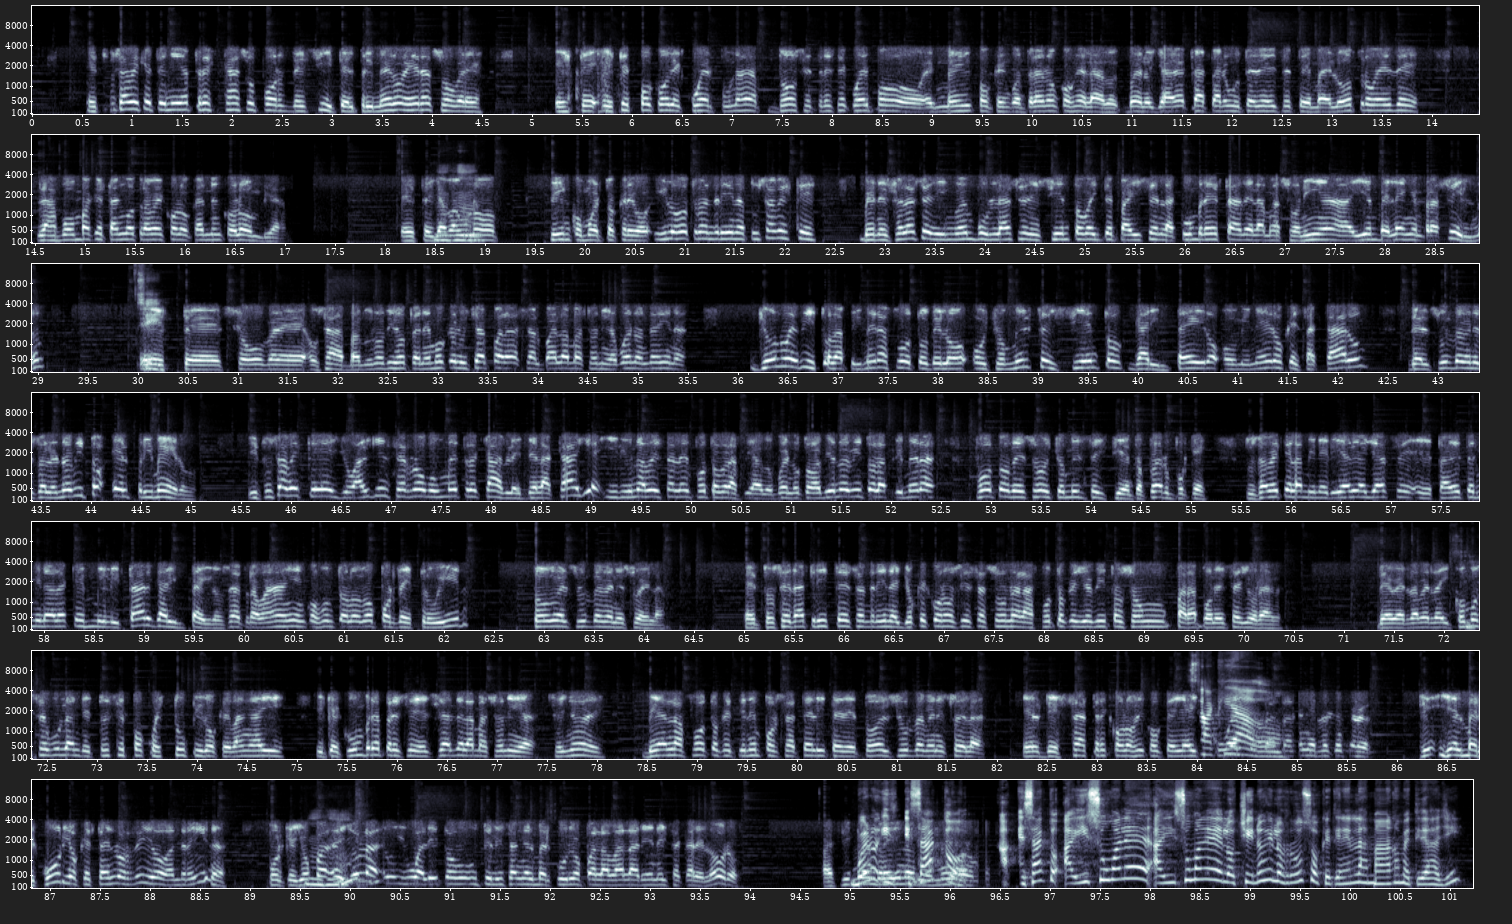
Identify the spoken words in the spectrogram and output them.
eh, tú sabes que tenía tres casos por decirte. El primero era sobre este, este poco de cuerpo, unas 12, 13 cuerpos en México que encontraron congelados. Bueno, ya trataron ustedes ese tema. El otro es de las bombas que están otra vez colocando en Colombia Este, ya van unos cinco muertos, creo. Y lo otro, Andrina, tú sabes que Venezuela se dignó en burlarse de 120 países en la cumbre esta de la Amazonía ahí en Belén, en Brasil, ¿no? Este, sobre, o sea, Maduro dijo, tenemos que luchar para salvar la Amazonía. Bueno, Andreina, yo no he visto la primera foto de los 8.600 garimpeiros o mineros que sacaron del sur de Venezuela. No he visto el primero. Y tú sabes que ellos, alguien se roba un metro de cable de la calle y de una vez sale fotografiado. Bueno, todavía no he visto la primera foto de esos 8.600, claro, porque tú sabes que la minería de allá se está determinada que es militar garimpeiro, o sea, trabajan en conjunto los dos por destruir todo el sur de Venezuela. Entonces da triste, Sandrina, yo que conocí esa zona, las fotos que yo he visto son para ponerse a llorar. De verdad, verdad. ¿Y cómo se burlan de todo ese poco estúpido que van ahí y que cumbre presidencial de la Amazonía? Señores, vean la foto que tienen por satélite de todo el sur de Venezuela, el desastre ecológico que hay ahí. Saqueado. y el mercurio que está en los ríos, Andreina, porque ellos, ellos igualito utilizan el mercurio para lavar la arena y sacar el oro. Así bueno, exacto, ah, exacto. Ahí súmale, ahí súmale los chinos y los rusos que tienen las manos metidas allí.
